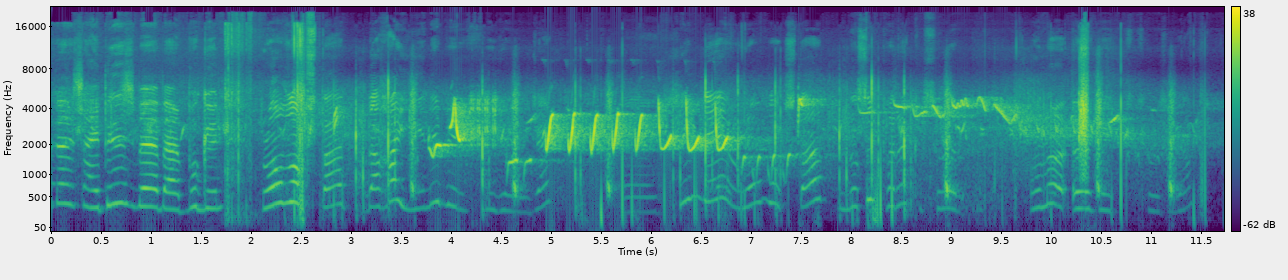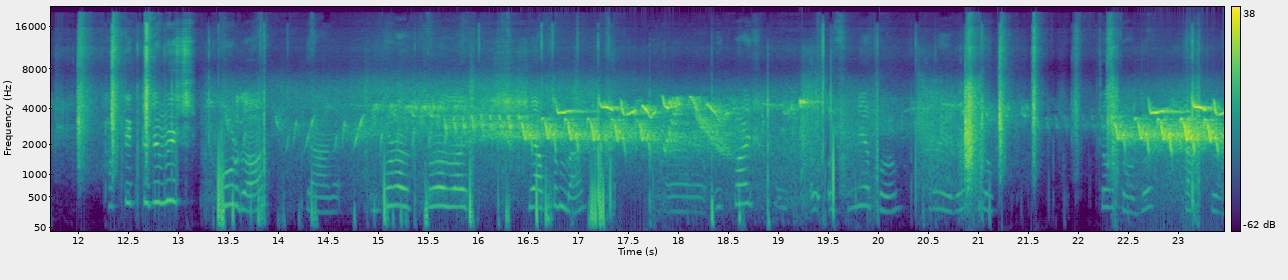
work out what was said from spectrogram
arkadaşlar hepiniz beraber bugün Roblox'ta daha yeni bir video olacak. Ee, şimdi Roblox'ta nasıl para kısılır onu öğretmeye çalışacağım. Taktiklerimiz burada. Yani burada, burada şey yaptım ben. Ee, ilk baş şunu yapalım. Neydi? Yok. Çok zordu. Ha, yok.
